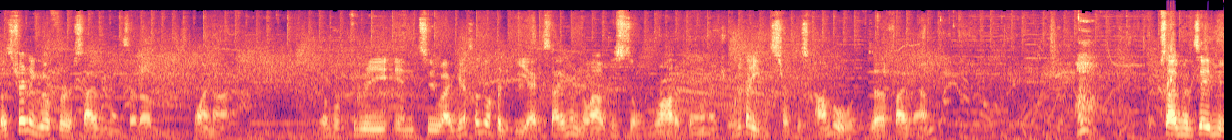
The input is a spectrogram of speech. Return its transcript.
let's try to go for a Saibaman setup. Why not? Level 3 into, I guess I'll go for the EX Saibaman. Wow, this is a lot of damage. Where did I even start this combo with? Is that a 5M? Saibaman, save me!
